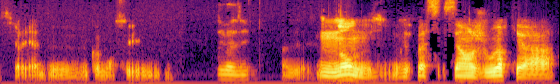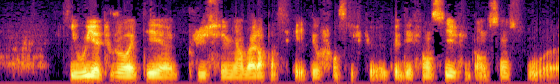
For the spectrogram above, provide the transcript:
si Riyad veut commencer. Vas-y. Non, bah, c'est un joueur qui a, qui oui, a toujours été euh, plus mis en valeur par ses qualités offensives que, que défensives, dans le sens où, euh,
